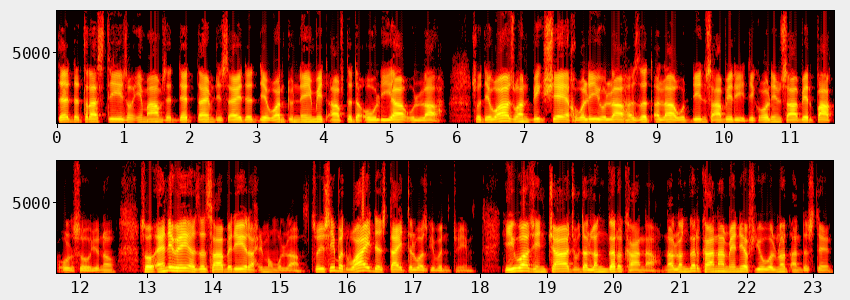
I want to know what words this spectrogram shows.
that the trustees or imams at that time decided they want to name it after the awliyaullah. So there was one big sheikh, Waliullah Hazrat Alauddin Sabiri. They called him Sabir Pak also, you know. So anyway, Hazrat Sabiri Rahimahullah. So you see, but why this title was given to him? He was in charge of the Langar Khana. Now Langar Khana, many of you will not understand.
